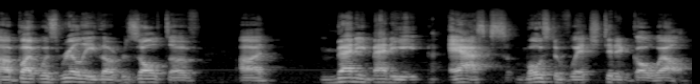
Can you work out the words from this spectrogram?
uh, but was really the result of uh, many, many asks, most of which didn't go well.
